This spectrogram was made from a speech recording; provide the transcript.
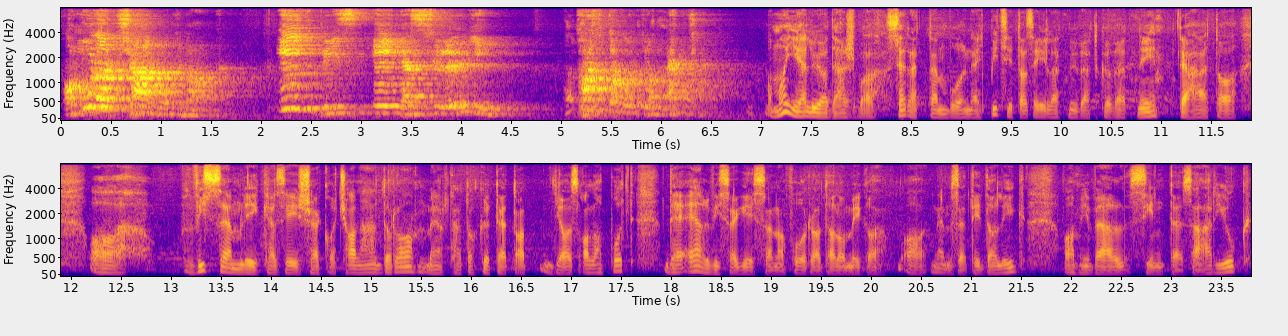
a mulatságoknak. Így bíz édes szülői, gazdagodjon meg csak. A mai előadásban szerettem volna egy picit az életművet követni, tehát a, a visszaemlékezések a családra, mert hát a kötet adja az alapot, de elvisz egészen a forradalomig, a, a nemzeti dalig, amivel szinte zárjuk,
